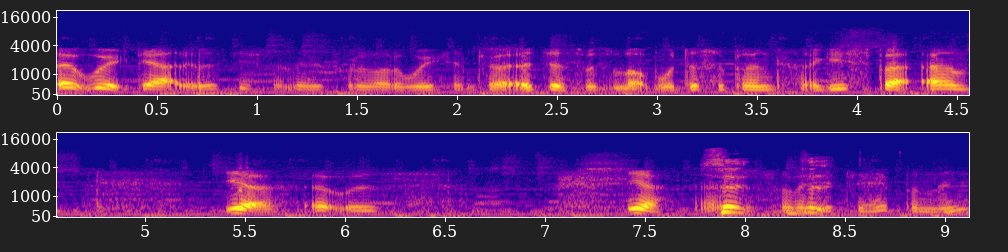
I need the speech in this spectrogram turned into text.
it, worked out. It was definitely we put a lot of work into it. It just was a lot more disciplined, I guess. But um, yeah, it was yeah, so the, happen, really.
